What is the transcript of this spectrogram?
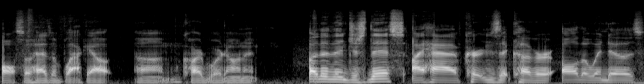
also has a blackout um, cardboard on it. Other than just this, I have curtains that cover all the windows,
